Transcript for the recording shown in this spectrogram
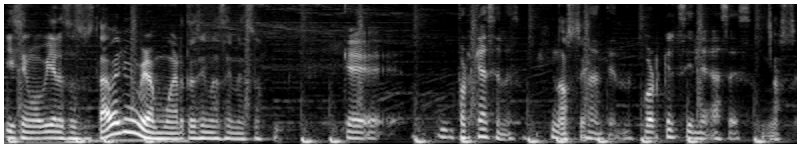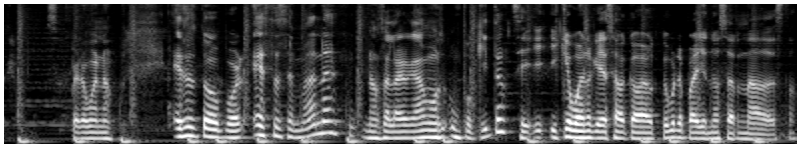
Y se movía, les asustaba. Yo me hubiera muerto si me hacen eso. Que... ¿Por qué hacen eso? No sé. No entiendo. ¿Por qué el cine hace eso? No sé. Pero bueno, eso es todo por esta semana. Nos alargamos un poquito. Sí, y, y qué bueno que ya se va a acabar octubre para ya no hacer nada de esto.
